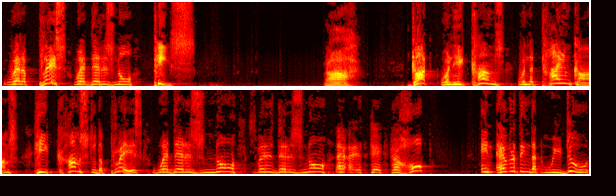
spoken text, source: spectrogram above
where a place where there is no peace. Ah! God, when He comes, when the time comes, he comes to the place where there is no, where there is no uh, uh, hope in everything that we do.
